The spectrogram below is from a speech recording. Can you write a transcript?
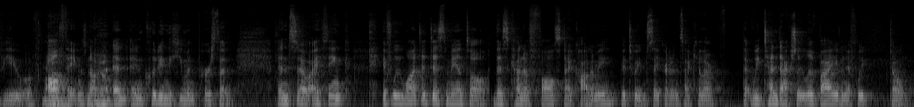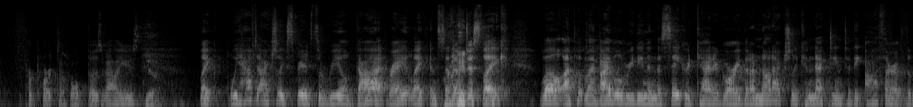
view of all things, not yeah. and including the human person. And so I think if we want to dismantle this kind of false dichotomy between sacred and secular that we tend to actually live by, even if we don't purport to hold those values, Yeah. like we have to actually experience the real God, right? Like instead Right. of just like, well, I put my Bible reading in the sacred category, but I'm not actually connecting to the author of the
